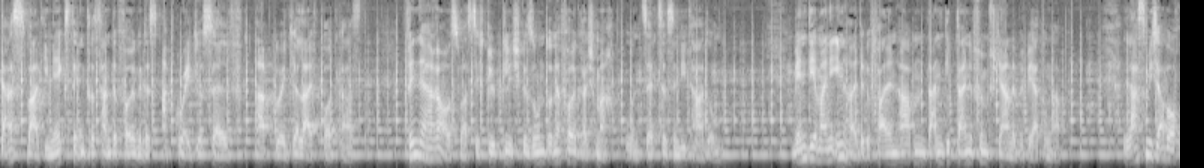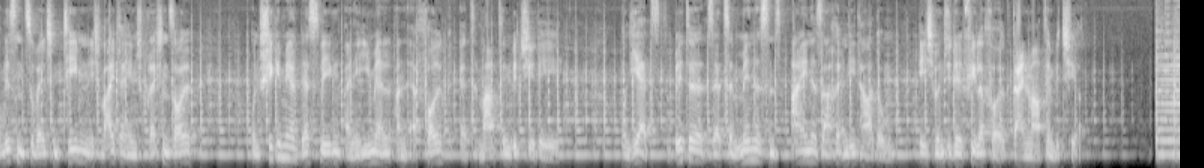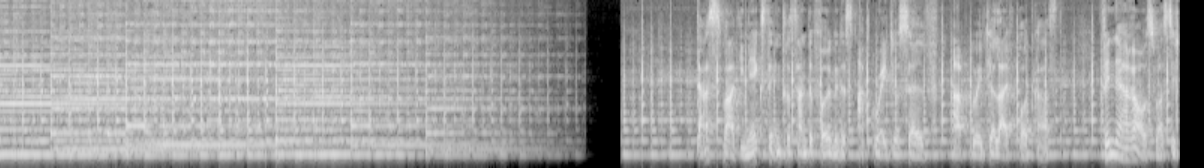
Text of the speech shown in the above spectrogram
Das war die nächste interessante Folge des Upgrade Yourself, Upgrade Your Life Podcast. Finde heraus, was dich glücklich, gesund und erfolgreich macht und setze es in die Tat um. Wenn dir meine Inhalte gefallen haben, dann gib deine 5-Sterne-Bewertung ab. Lass mich aber auch wissen, zu welchen Themen ich weiterhin sprechen soll und schicke mir deswegen eine E-Mail an erfolg.martinvici.de. Und jetzt bitte setze mindestens eine Sache in die Tat um. Ich wünsche dir viel Erfolg, dein Martin Vici. War die nächste interessante Folge des Upgrade Yourself, Upgrade Your Life Podcast. Finde heraus, was dich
